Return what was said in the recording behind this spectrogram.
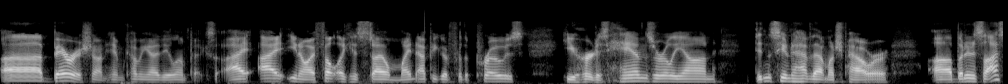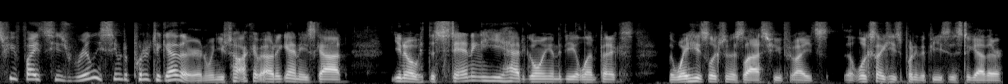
uh, bearish on him coming out of the Olympics. I, I, you know, I felt like his style might not be good for the pros. He hurt his hands early on. Didn't seem to have that much power. Uh, but in his last few fights, he's really seemed to put it together. And when you talk about again, he's got, you know, the standing he had going into the Olympics, the way he's looked in his last few fights, it looks like he's putting the pieces together.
